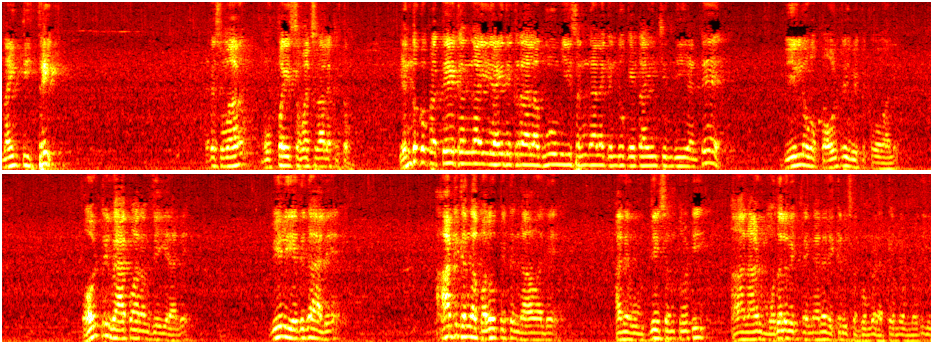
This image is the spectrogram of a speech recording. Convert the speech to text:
ninety three అంటే సుమారు ముప్పై సంవత్సరాల క్రితం. ఎందుకు ప్రత్యేకంగా ఈ ఐదు ఎకరాల భూమి ఈ సంఘాలకు ఎందుకు కేటాయించింది అంటే వీళ్ళు ఒక పౌల్ట్రీ పెట్టుకోవాలి. పౌల్ట్రీ వ్యాపారం చేయాలి వీళ్ళు ఎదగాలి ఆర్థికంగా బలోపేతం కావాలి అనే ఉద్దేశంతో ఆనాడు మొదలు పెట్టంగానే అది ఎక్కడ ఇచ్చిన బొమ్మడు అక్కడనే ఉన్నది. ఈ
